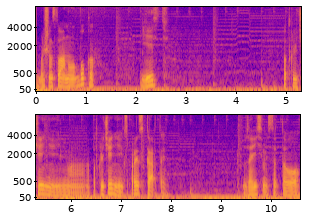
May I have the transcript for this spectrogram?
большинства ноутбуков есть подключение или а, подключение экспресс-карты. В зависимости от того,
